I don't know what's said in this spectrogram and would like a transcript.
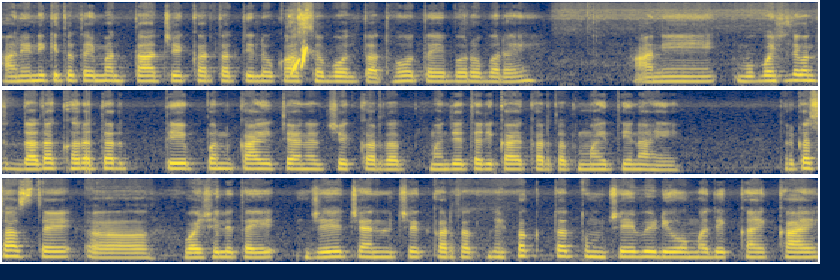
आणि निकिता ताई म्हणतात चेक करतात ते लोक असं बोलतात. हो ताई बरोबर आहे. आणि वैशिष्ट्य म्हणतात दादा खरं तर ते पण काही चॅनल चेक करतात. म्हणजे तरी काय करतात माहिती नाही. तर कसं असतंय वैशिली ताई जे चॅनल चेक करतात ते फक्त तुमचे व्हिडिओमध्ये काय काय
